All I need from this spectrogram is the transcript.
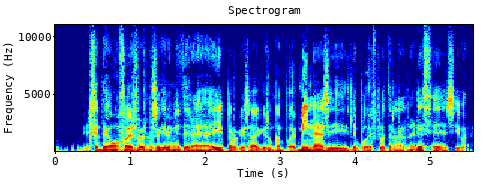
mm, gente como Firefox no se quiere meter ahí porque sabe que es un campo de minas y le puede explotar las narices y bueno.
